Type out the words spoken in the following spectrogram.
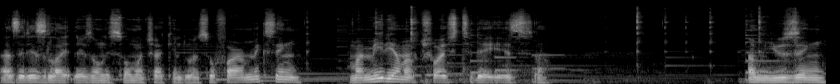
as it is light there's only so much I can do. And so far I'm mixing my medium of choice today is uh, I'm using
